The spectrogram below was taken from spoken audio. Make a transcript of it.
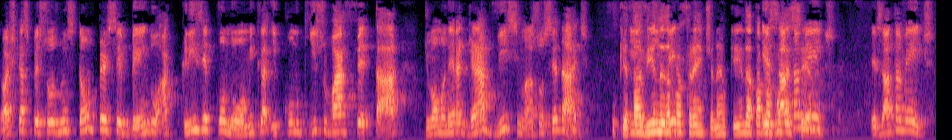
eu acho que as pessoas não estão percebendo a crise econômica e como que isso vai afetar de uma maneira gravíssima a sociedade. O que está vindo ainda para frente, né? O que ainda está para acontecer. Exatamente, exatamente.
